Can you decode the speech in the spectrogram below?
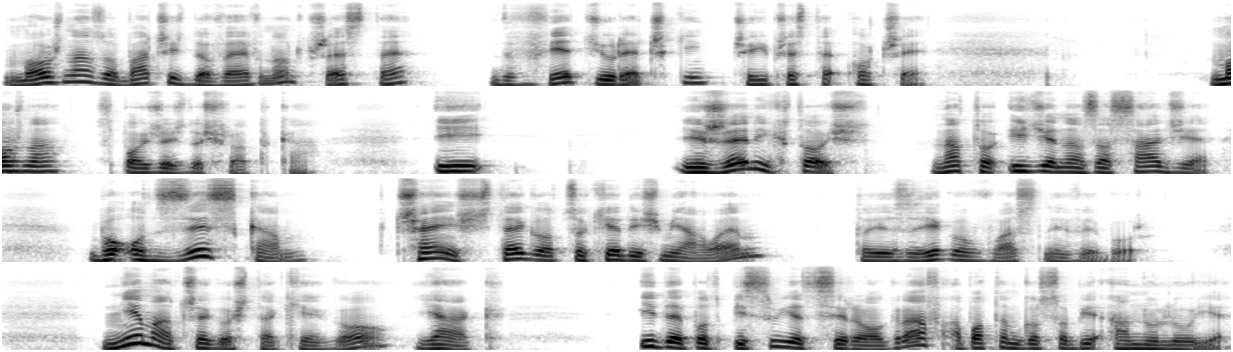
można zobaczyć do wewnątrz przez te dwie dziureczki, czyli przez te oczy. Można spojrzeć do środka. I jeżeli ktoś na to idzie na zasadzie, bo odzyskam część tego, co kiedyś miałem, to jest jego własny wybór. Nie ma czegoś takiego jak idę, podpisuję cyrograf, a potem go sobie anuluję.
